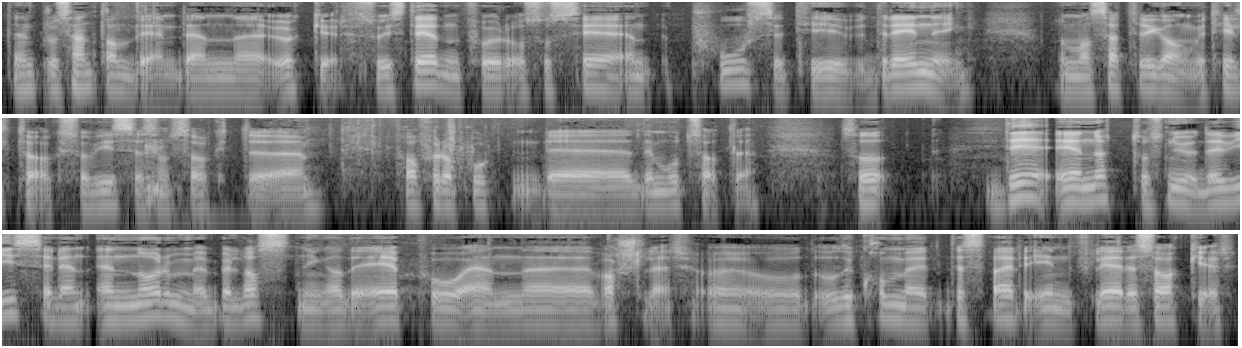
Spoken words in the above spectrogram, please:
den prosentandelen den eh, øker. Så istedenfor å se en positiv dreining når man setter i gang med tiltak, så viser som sagt eh, Fafo-rapporten det, det, motsatte. Så det er nødt til å snu. Det viser den enorme belastninga det er på en eh, varsler. Og det kommer dessverre inn flere saker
